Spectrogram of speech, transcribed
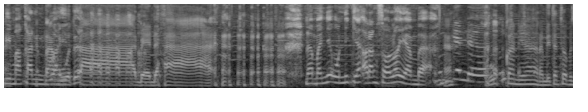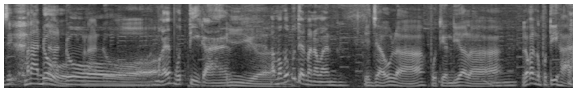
dimakan buah itu? Rambutan Beda Namanya uniknya orang Solo ya mbak? Bukan ya Rambitan itu apa sih? Manado. Manado. Makanya putih kan? Iya. Sama gue putihan mana man? Ya jauh lah Putihan dia lah. Lo kan keputihan.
